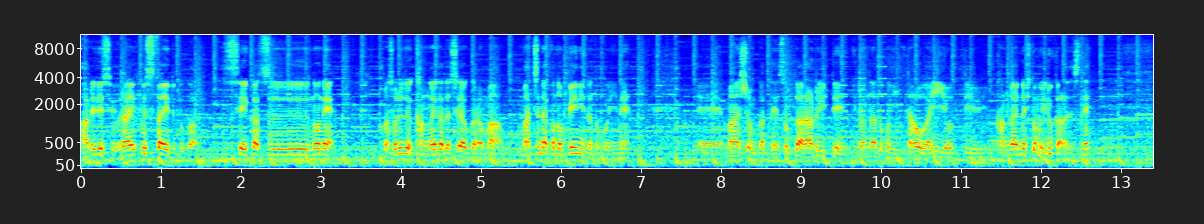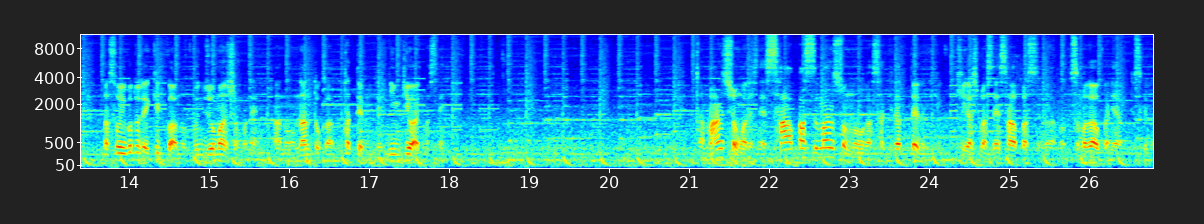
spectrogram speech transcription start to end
あれですよライフスタイルとか生活のね、まあ、それぞれ考え方違うからまあ街中の便利なところにね、えー、マンション買ってそこから歩いていろんなとこに行った方がいいよっていう考えの人もいるからですね。まあ、そういうことで結構あの分譲マンションもねあのなんとか建ってるんで人気はありますね。マンションはですねサーパスマンションの方が先だったような気がしますね。サーパスがあの妻ヶ丘にあるんですけど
